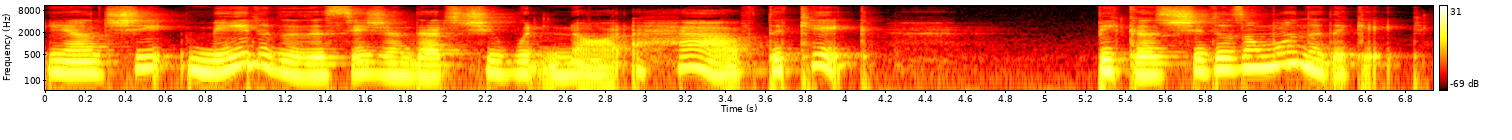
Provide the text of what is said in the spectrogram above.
and she made the decision that she would not have the cake because she doesn't want the cake.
